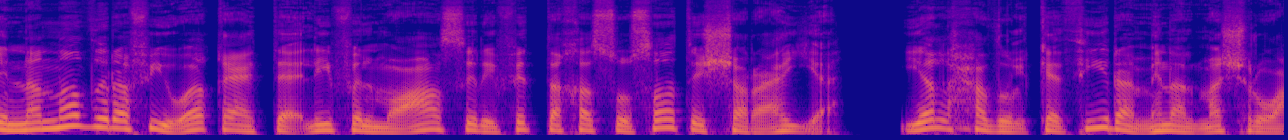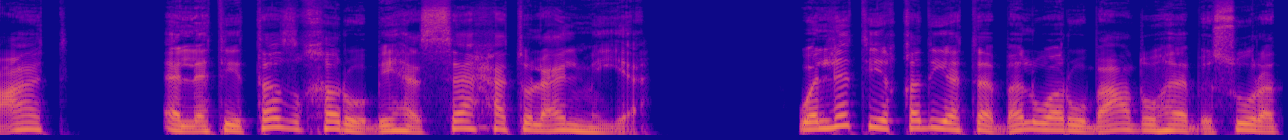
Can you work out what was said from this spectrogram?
إن الناظر في واقع التأليف المعاصر في التخصصات الشرعية يلحظ الكثير من المشروعات التي تزخر بها الساحة العلمية، والتي قد يتبلور بعضها بصورة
